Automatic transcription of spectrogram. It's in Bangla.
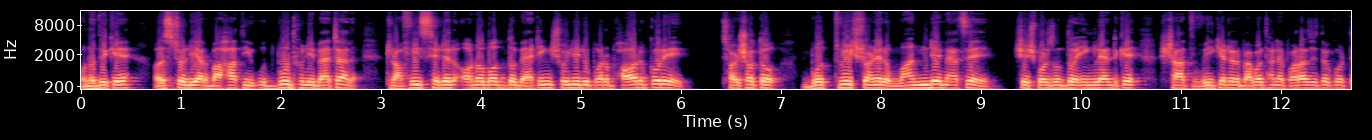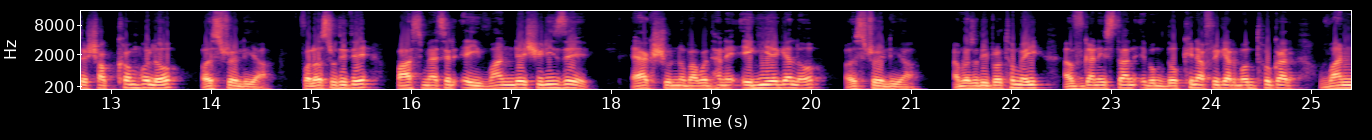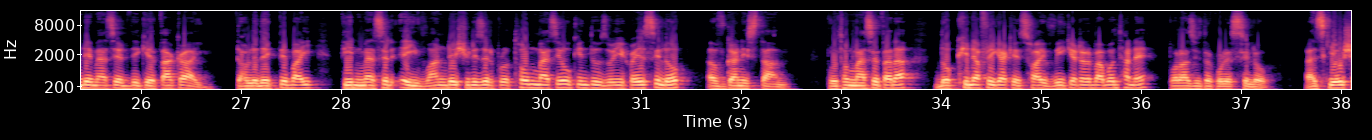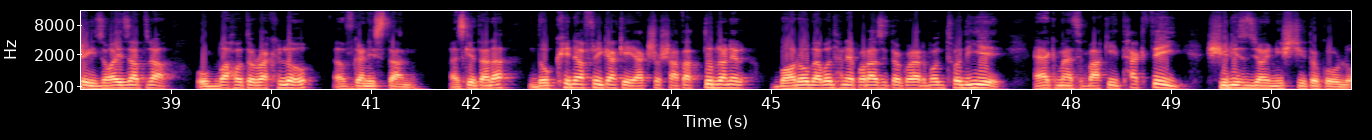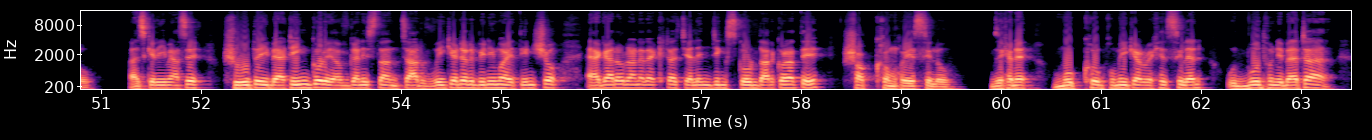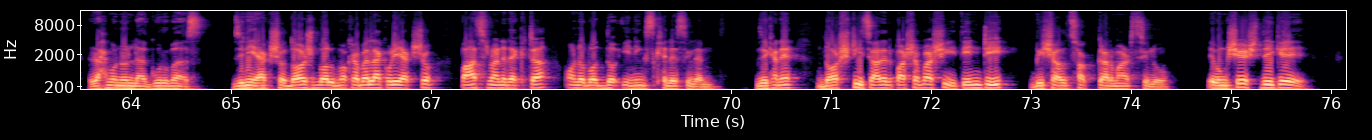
অন্যদিকে অস্ট্রেলিয়ার বাহাতি উদ্বোধনী ব্যাটার ট্রাফিস হেডের অনবদ্য ব্যাটিং শৈলীর উপর ভর করে ছয়শত বত্রিশ রানের ওয়ানডে ম্যাচে শেষ পর্যন্ত ইংল্যান্ডকে সাত উইকেটের ব্যবধানে পরাজিত করতে সক্ষম হল অস্ট্রেলিয়া। ফলশ্রুতিতে পাঁচ ম্যাচের এই ওয়ানডে সিরিজে এক শূন্য ব্যবধানে এগিয়ে গেল অস্ট্রেলিয়া। আমরা যদি প্রথমেই আফগানিস্তান এবং দক্ষিণ আফ্রিকার মধ্যকার ওয়ানডে ম্যাচের দিকে তাকাই, তাহলে দেখতে পাই তিন ম্যাচের এই ওয়ানডে সিরিজের প্রথম ম্যাচেও কিন্তু জয়ী হয়েছিল আফগানিস্তান। প্রথম ম্যাচে তারা দক্ষিণ আফ্রিকাকে ছয় উইকেটের ব্যবধানে পরাজিত করেছিল। আজকেও সেই জয়যাত্রা অব্যাহত রাখল আফগানিস্তান। আজকে তারা দক্ষিণ আফ্রিকাকে একশো সাতাত্তর রানের বড় ব্যবধানে পরাজিত করার মধ্য দিয়ে এক ম্যাচ বাকি থাকতেই সিরিজ জয় নিশ্চিত করল। আজকের এই ম্যাচে শুরুতেই ব্যাটিং করে আফগানিস্তান চার উইকেটের বিনিময়ে তিনশো এগারো রানের একটা চ্যালেঞ্জিং স্কোর দাঁড় করাতে সক্ষম হয়েছিল, যেখানে মুখ্য ভূমিকা রেখেছিলেন উদ্বোধনী ব্যাটার রাহমানুল্লাহ গুরবাস যিনি একশো দশ বল মোকাবেলা করে একশো পাঁচ রানের একটা অনবদ্য ইনিংস খেলেছিলেন, যেখানে দশটি চারের পাশাপাশি তিনটি বিশাল ছক্কার মারছিল এবং শেষ দিকে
